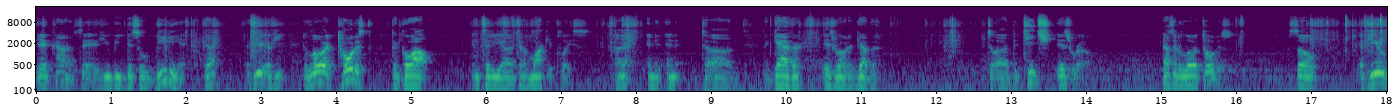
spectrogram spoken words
Yeah, kind of say if you be disobedient, okay. If you if you the Lord told us to go out into the uh, to the marketplace, right, and and to um, to gather Israel together, to uh, to teach Israel. That's what the Lord told us. So, if you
